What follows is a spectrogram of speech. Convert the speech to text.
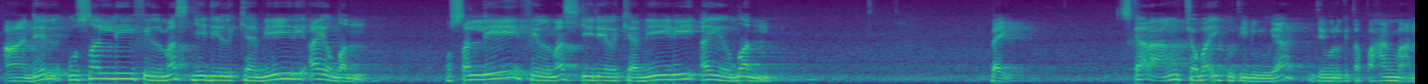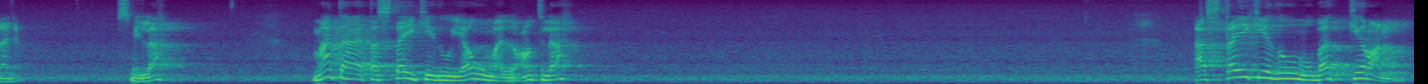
Adil usalli fil masjidil kabiri aydan. Usalli fil masjidil kabiri aydan. Baik. Sekarang coba ikuti dulu ya, nanti baru kita pahami maknanya. Bismillah. Mata tastaikidu yaumal utlah Astaikidu mubakkiran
